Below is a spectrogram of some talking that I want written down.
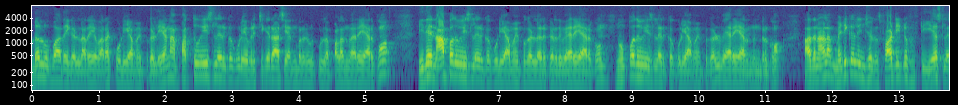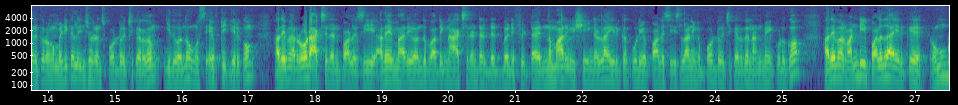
உடல் உபாதைகள் நிறைய வரக்கூடிய அமைப்புகள். ஏன்னா பத்து வயசில் இருக்கக்கூடிய விருச்சிக ராசி அன்பர்களுக்குள்ள பலன் வேறையாக இருக்கும். இதே நாற்பது வயசில் இருக்கக்கூடிய அமைப்புகளில் இருக்கிறது வேறையாக இருக்கும். முப்பது வயசில் இருக்கக்கூடிய அமைப்புகள் வேறையாக இருந்துட்டு இருக்கும் அதனால் medical insurance forty to fifty இயர்ஸில் இருக்கிறவங்க மெடிக்கல் இன்சூரன்ஸ் போட்டு வச்சுக்கிறதும் இது வந்து உங்கள் சேஃப்டிக்கு இருக்கும். அதே மாதிரி ரோடு ஆக்சிடென்ட் பாலிசி அதே மாதிரி வந்து பார்த்திங்கன்னா ஆக்சிடென்டல் டெட் பெனிஃபிட்டு இந்த மாதிரி விஷயங்கள்லாம் இருக்கக்கூடிய பாலிசிஸ்லாம் நீங்கள் போட்டு வச்சுக்கிறது நன்மை கொடுக்கும். அதே மாதிரி வண்டி பழுதாக இருக்குது ரொம்ப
